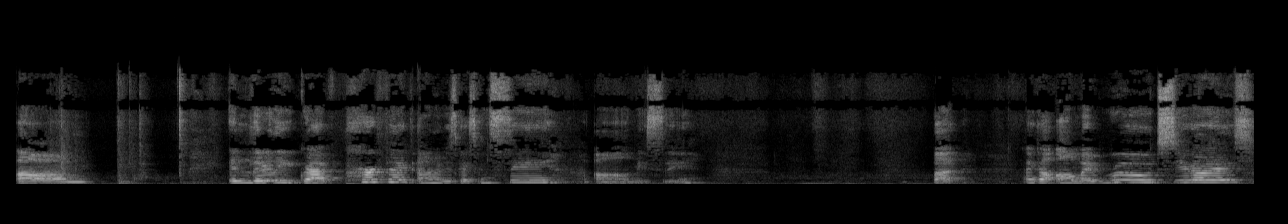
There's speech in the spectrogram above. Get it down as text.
Um, it literally grabbed perfect. I don't know if you guys can see. Uh, let me see. But I got all my roots, you guys.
